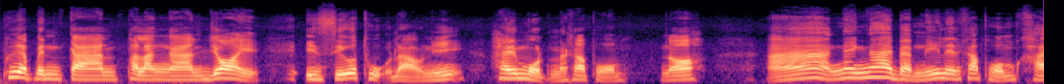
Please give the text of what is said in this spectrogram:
เพื่อเป็นการพลังงานย่อยอินทรีย์วัตถุเหล่านี้ให้หมดนะครับผมเนาะอ่าง่ายๆแบบนี้เลยครับผมใคร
